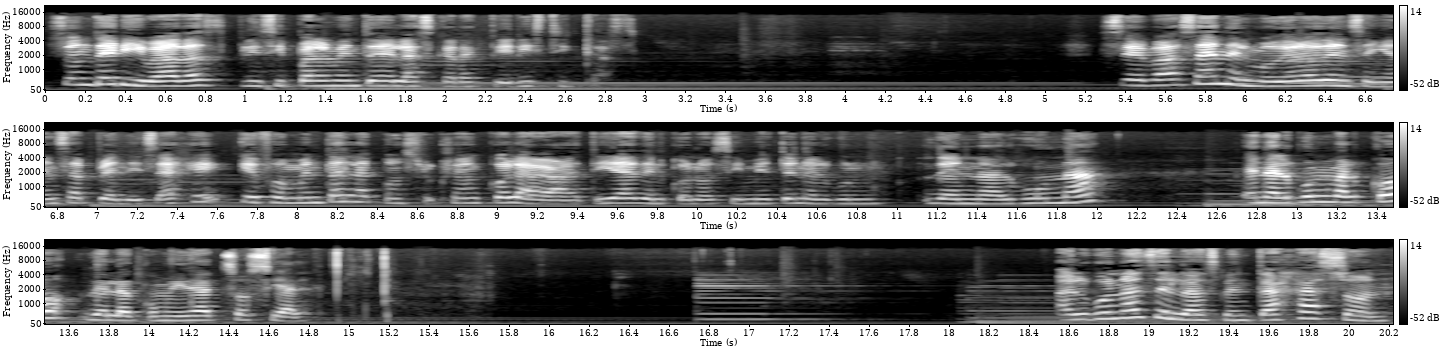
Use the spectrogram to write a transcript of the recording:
son derivadas principalmente de las características se basa en el modelo de enseñanza-aprendizaje que fomenta la construcción colaborativa del conocimiento en algún, en, alguna, en algún marco de la comunidad social. Algunas de las ventajas son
